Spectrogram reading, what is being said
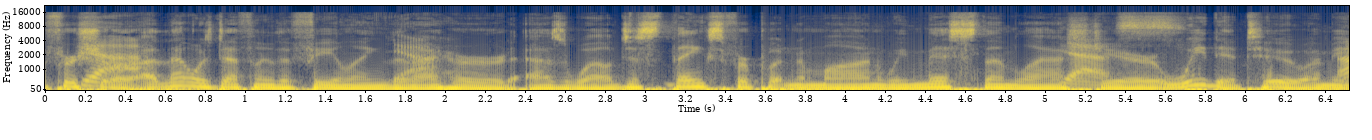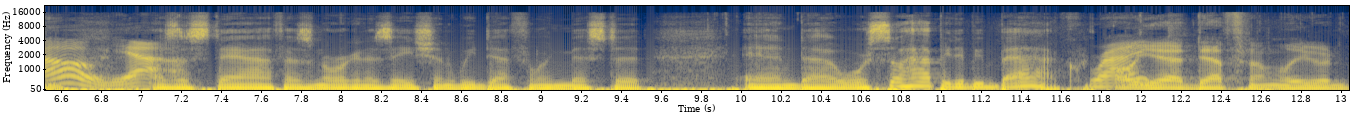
for sure. Yeah. Uh, That was definitely the feeling that Yeah. I heard as well. Just thanks for putting them on. We missed them last Yes. year. We did too. I mean, Oh, yeah. as a staff, as an organization, we definitely missed it, and uh, we're so happy to be back. Right. Oh yeah, definitely. We're,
